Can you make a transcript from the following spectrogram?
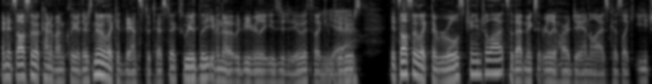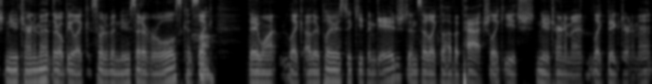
and it's also kind of unclear there's no like advanced statistics weirdly even though it would be really easy to do with like Yeah. computers it's also like the rules change a lot so that makes it really hard to analyze because like each new tournament there will be like sort of a new set of rules because like they want like other players to keep engaged and so like they'll have a patch like each new tournament like big tournament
